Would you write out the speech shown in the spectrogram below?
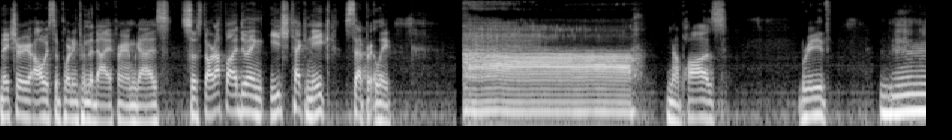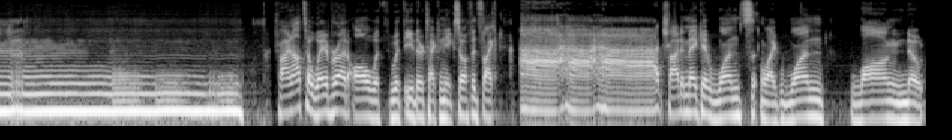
Make sure you're always supporting from the diaphragm, guys. So start off by doing each technique separately. Ah. Now pause. Breathe. Try not to waver at all with with either technique. So if it's like ah, try to make it once like one long note.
